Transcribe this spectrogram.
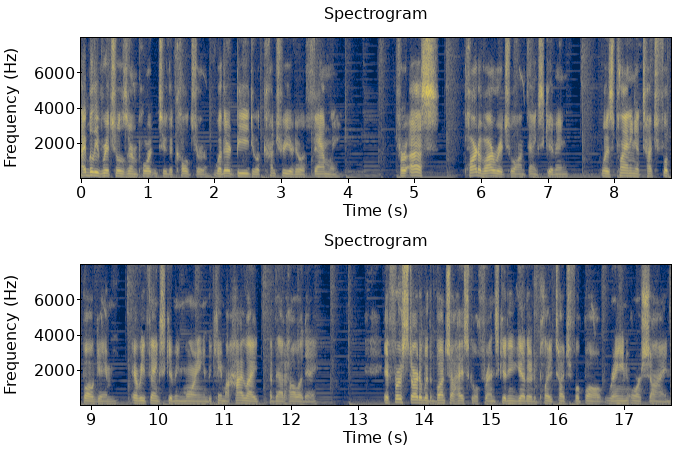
I believe rituals are important to the culture, whether it be to a country or to a family. For us, part of our ritual on Thanksgiving was planning a touch football game every Thanksgiving morning and became a highlight of that holiday. It first started with a bunch of high school friends getting together to play touch football, rain or shine,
